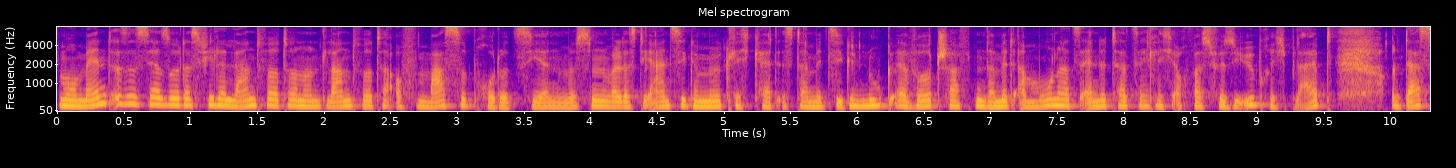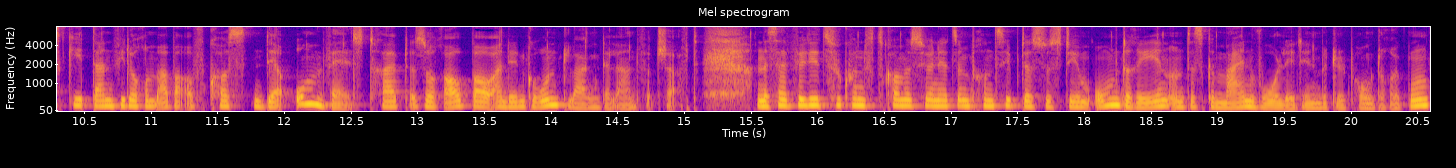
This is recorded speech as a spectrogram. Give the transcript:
Im Moment ist es ja so, dass viele Landwirtinnen und Landwirte auf Masse produzieren müssen, weil das die einzige Möglichkeit ist, damit sie genug erwirtschaften, damit am Monatsende tatsächlich auch was für sie übrig bleibt. Und das geht dann wiederum aber auf Kosten der Umwelt, treibt also Raubbau an den Grundlagen der Landwirtschaft. Und deshalb will die Zukunftskommission jetzt im Prinzip das System umdrehen und das Gemeinwohl in den Mittelpunkt rücken.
